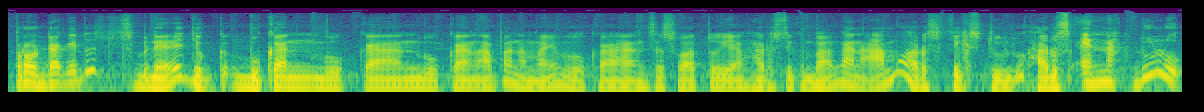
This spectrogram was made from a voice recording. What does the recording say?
produk itu sebenarnya juga bukan bukan bukan apa namanya bukan sesuatu yang harus dikembangkan. Kamu harus fix dulu, harus enak dulu.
